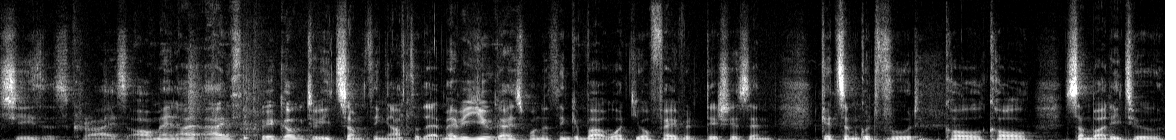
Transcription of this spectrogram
Jesus Christ. Oh man, I, I think we're going to eat something after that. Maybe you guys want to think about what your favorite dish is and get some good food. Call call somebody to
